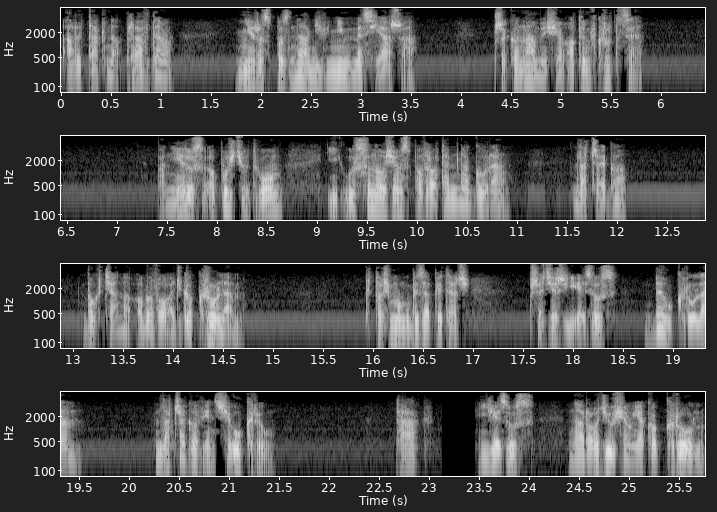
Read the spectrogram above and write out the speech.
ale tak naprawdę nie rozpoznali w nim Mesjasza. Przekonamy się o tym wkrótce. Pan Jezus opuścił tłum i usunął się z powrotem na górę. Dlaczego? Bo chciano obwołać go królem. Ktoś mógłby zapytać, przecież Jezus był królem. Dlaczego więc się ukrył? Tak, Jezus narodził się jako król,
